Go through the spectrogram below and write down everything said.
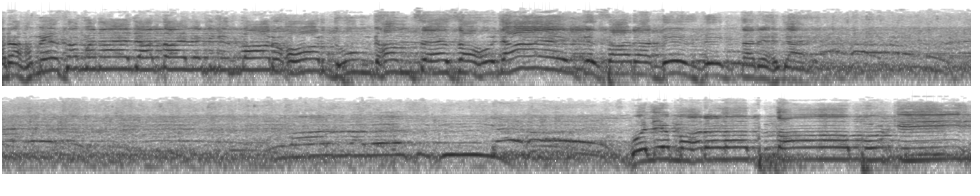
और हमेशा मनाया जाता है, लेकिन इस बार और धूमधाम से ऐसा हो जाए कि सारा देश देखता रह जाए। बोलिए, महाराणा प्रताप की।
